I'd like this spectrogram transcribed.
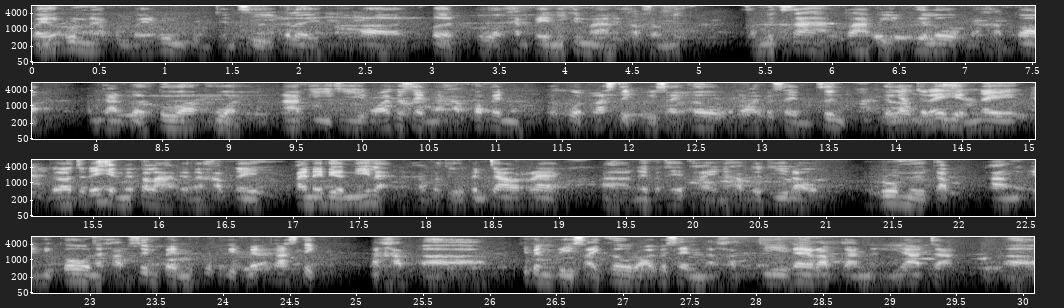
วัยรุ่นนะครับกลุ่มวัยรุ่นกลุ่ม Gen Z ก็เลยเอ่อเปิดตัวแคมเปญนี้ขึ้นมานะครับสำนึกสำนึกซ่ากล้าเปลี่ยนเพื่อโลกนะครับ ก็ทำการเปิดตัวขวด RPET 100%นะครับก็เป็นขวดพลาสติกรีไซเคิล100%ซึ่งเดี๋ยวเราจะได้เห็นในเดี๋ยวเราจะได้เห็นในตลาดเนี่ยนะครับในภายในเดือนนี้แหละนะครับก็ถือว่าเป็นเจ้าแรกในประเทศไทยนะครับโดยที่เราร่วมมือกับทาง e n v i c o นะครับซึ่งเป็นผู้ผลิตเม็ดพลาสติกนะครับที่เป็นรีไซเคิลร้อยเปอร์เซ็นต์นะครับที่ได้รับการอนุญาตจาก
